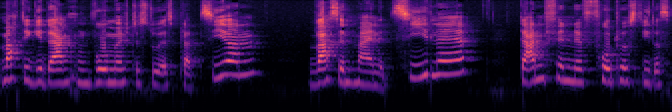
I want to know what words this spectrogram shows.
Mach dir Gedanken, wo möchtest du es platzieren? Was sind meine Ziele? Dann finde Fotos, die das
